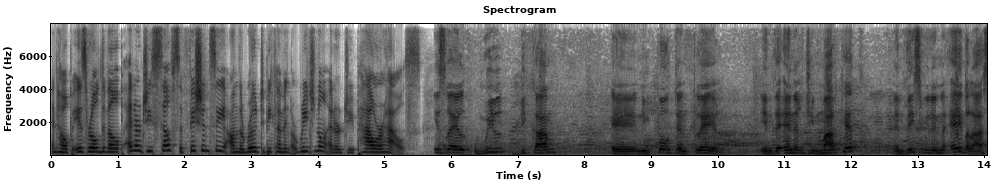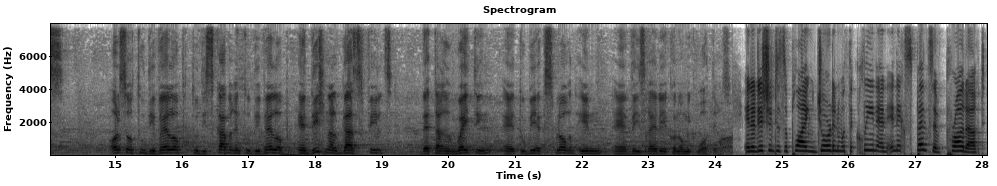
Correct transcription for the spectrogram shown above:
and help Israel develop energy self sufficiency on the road to becoming a regional energy powerhouse. Israel will become an important player in the energy market, and this will enable us also to develop, to discover, and to develop additional gas fields that are waiting uh, to be explored in uh, the Israeli economic waters. In addition to supplying Jordan with a clean and inexpensive product,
